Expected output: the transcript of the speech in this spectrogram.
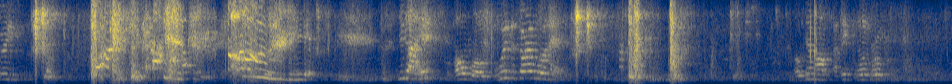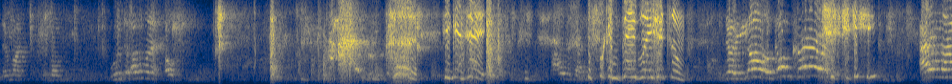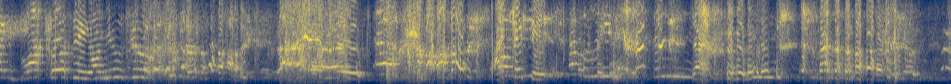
three. oh! You got hit? Oh, well, where's the third one at? Oh, damn, I think one broke. Never mind. Where's the other one at? Oh. he gets hit. I always got The fucking Beyblade hits him. Yo, yo, don't curse! Cursing on YouTube.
